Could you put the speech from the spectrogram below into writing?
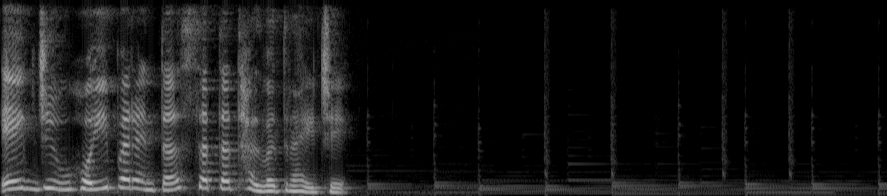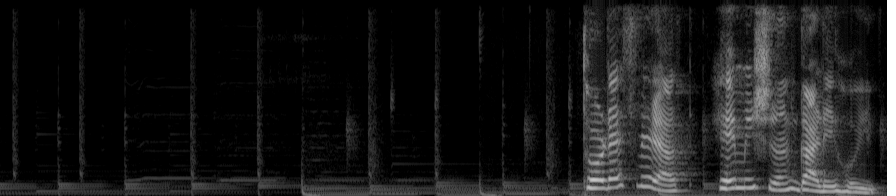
एक जीव होईपर्यंत सतत हलवत राहायचे. थोड्याच वेळात हे मिश्रण गाडे होईल.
